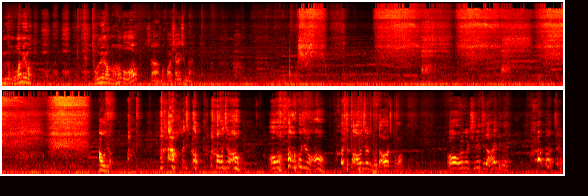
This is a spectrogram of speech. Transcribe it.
운동 워밍업 워밍업 한번 하고 자 먹방 시작하겠습니다 아 어지러. 아 어지러 아 어지러 어, 어 아, 어지러 어 아, 어지러 죽겠다. 어 잠깐만. 어 얼굴 질렸지나 하얗게. 아, 어지러.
